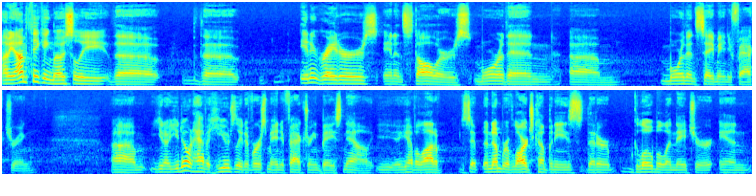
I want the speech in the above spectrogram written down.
I mean I'm thinking mostly the the integrators and installers more than um, more than say manufacturing. Um, you know, you don't have a hugely diverse manufacturing base now. You, you, have a lot of a number of large companies that are global in nature and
